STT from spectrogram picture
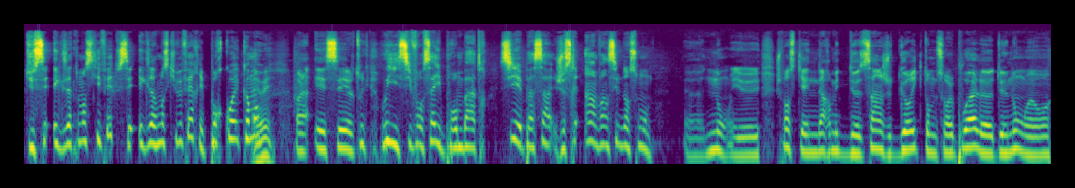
Tu sais exactement ce qu'il fait, tu sais exactement ce qu'il veut faire et pourquoi et comment. Eh oui. Voilà, et c'est le truc. Oui, s'ils font ça, ils pourront me battre. S'il n'y a pas ça, je serai invincible dans ce monde. Euh, non, euh, je pense qu'il y a une armée de singes, de gorilles qui tombent sur le poil. euh, De non,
